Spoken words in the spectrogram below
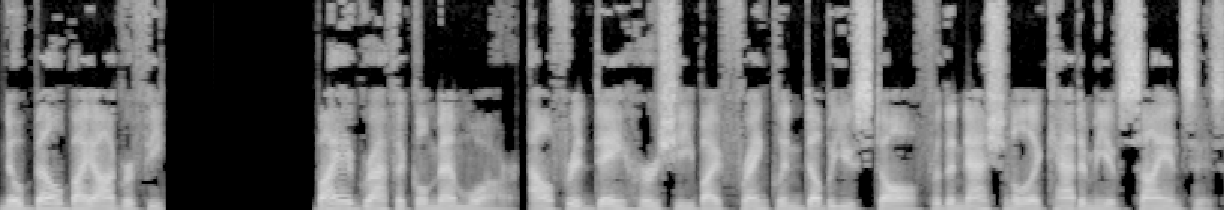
Nobel biography Biographical memoir, Alfred Day Hershey by Franklin W. Stahl for the National Academy of Sciences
